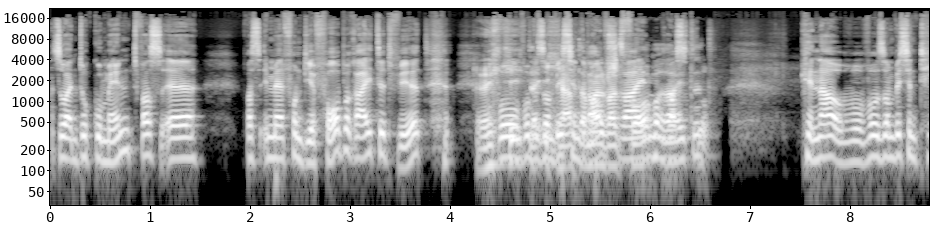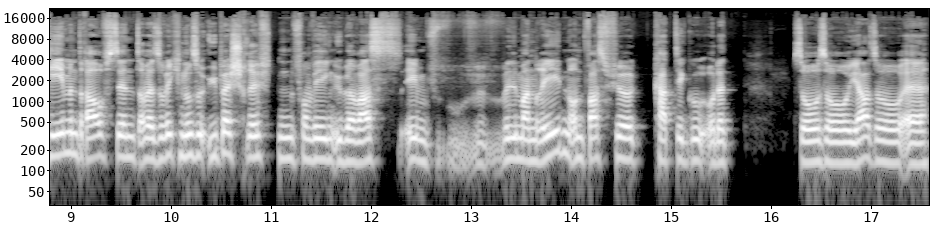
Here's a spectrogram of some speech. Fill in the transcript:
so ein Dokument, was äh, was immer von dir vorbereitet wird, Richtig, wo, wo wir so ein bisschen mal was vorbereitet. Was, genau, wo, wo so ein bisschen Themen drauf sind, aber so wirklich nur so Überschriften von wegen über was eben will man reden und was für Kategorie oder so so ja so äh,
